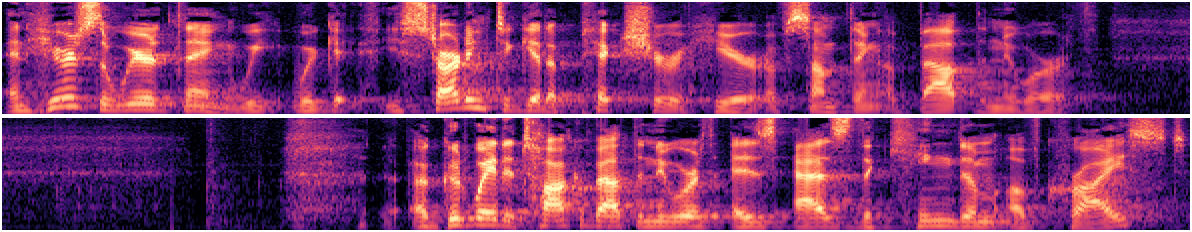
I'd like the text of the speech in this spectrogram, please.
And here's the weird thing: we, we're, get, you're starting to get a picture here of something about the new earth. A good way to talk about the new earth is as the kingdom of Christ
